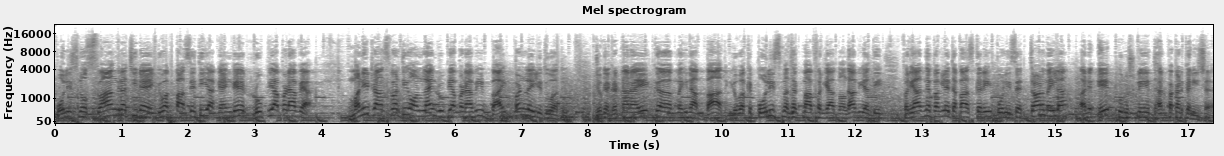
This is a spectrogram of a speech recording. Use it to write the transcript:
પોલીસનો સ્વાંગ રચીને યુવક પાસેથી આ ગેંગે રૂપિયા પડાવ્યા. મની ટ્રાન્સફરથી ઓનલાઈન રૂપિયા પડાવી બાઇક પણ લઈ લીધું હતું. જોકે ઘટનાના એક મહિના બાદ યુવકે પોલીસ મથકમાં ફરિયાદ નોંધાવી હતી. ફરિયાદને પગલે તપાસ કરી પોલીસે ત્રણ મહિલા અને એક પુરુષની ધરપકડ કરી છે.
